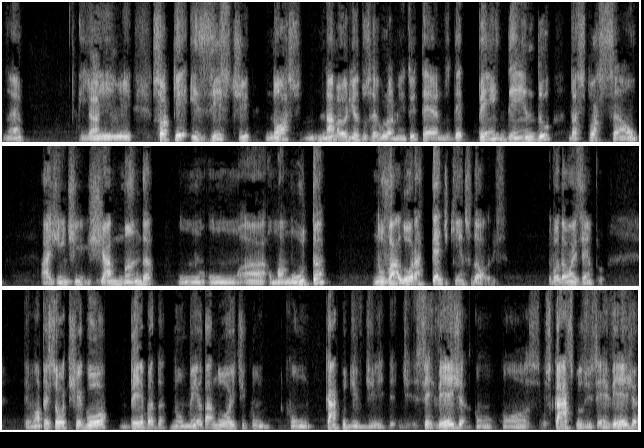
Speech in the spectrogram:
né? E tá. só que existe nós, na maioria dos regulamentos internos, dependendo da situação, a gente já manda um, um, uma multa no valor até de 500 dólares. Eu vou dar um exemplo. Teve uma pessoa que chegou bêbada no meio da noite com, com caco de, de, de cerveja, com, com os, os, cascos de cerveja,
